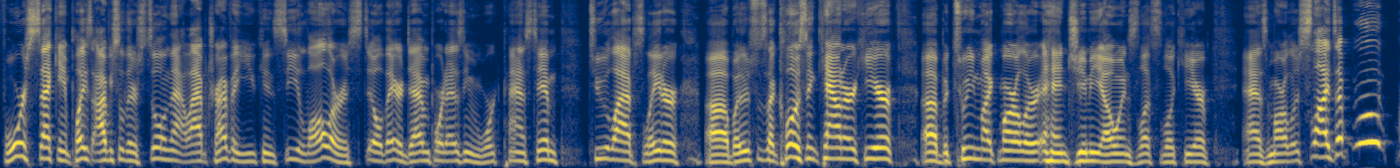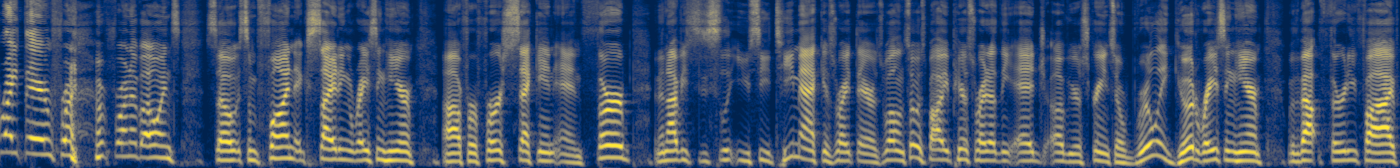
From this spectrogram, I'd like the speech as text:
for second place. Obviously, they're still in that lap traffic. You can see Lawler is still there. Davenport hasn't even worked past him two laps later. Uh, but this was a close encounter here uh, between Mike Marlar and Jimmy Owens. Let's look here as Marlar slides up, whoop, right there in front, in front of Owens. So some fun, exciting racing here uh, for first, second, and third. And then obviously you see T-Mac is right there as well. And so is Bobby Pierce right on the edge of your screen. So really good racing here with about 35,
